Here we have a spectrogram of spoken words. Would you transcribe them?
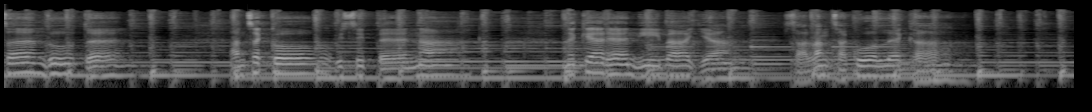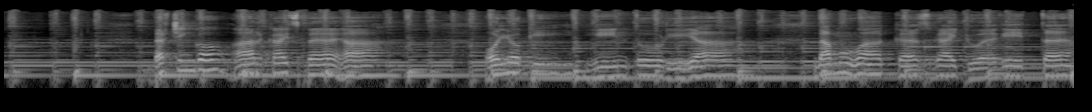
ulertzen duten antzeko bizipenak nekearen ibaian zalantzako oleka. Bertxingo arkaizpea Oioki inturia Damuak ez gaitu egiten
